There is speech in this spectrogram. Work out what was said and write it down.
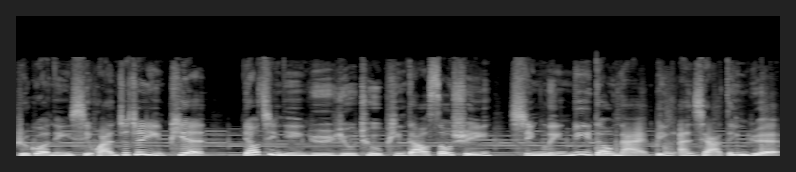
如果您喜欢这支影片，邀请您于 YouTube 频道搜寻“心灵蜜豆奶”，并按下订阅，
